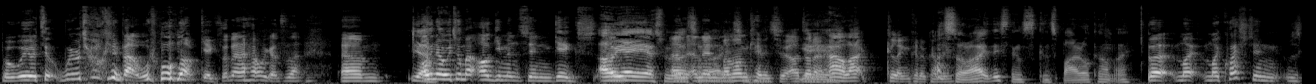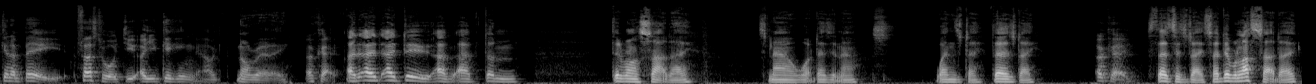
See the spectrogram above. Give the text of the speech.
But we were t- we were talking about warm up gigs. I don't know how we got to that. Um, Yeah. Oh no, we were talking about arguments in gigs. Oh, um, yeah, yeah, yes, we were and, and then my mum came into it. I don't Yeah, know yeah. how that link could have come. That's in. all right. These things can spiral, can't they? But my my question was going to be: first of all, do you, are you gigging now? Not really. Okay. I, I, I do. I've, I've done. Did one on Saturday. It's now what day is it now? Wednesday, Thursday. Okay. It's Thursday today. So I did one last Saturday.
